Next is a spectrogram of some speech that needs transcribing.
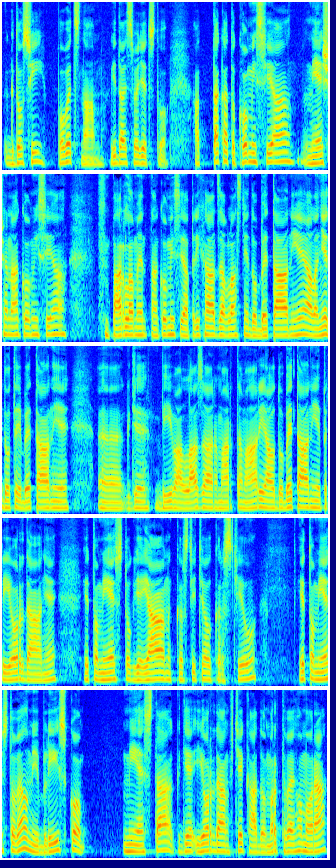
kto si, povedz nám, vydaj svedectvo. A takáto komisia, miešaná komisia, parlamentná komisia prichádza vlastne do Betánie, ale nie do tej Betánie, E, kde býval Lazar, Marta, Mária, ale do Betánie pri Jordáne. Je to miesto, kde Ján Krstiteľ krstil. Je to miesto veľmi blízko miesta, kde Jordán vteká do mŕtvého mora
